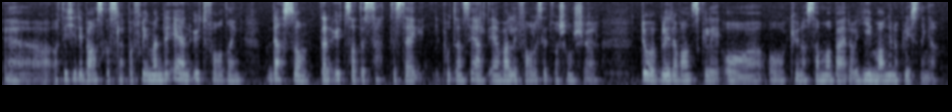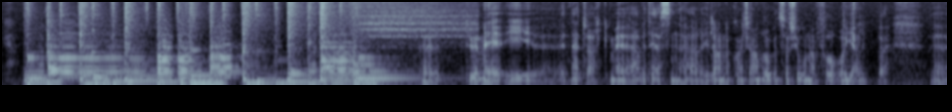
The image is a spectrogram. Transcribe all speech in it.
eh, at ikke de bare skal slippe fri. Men det er en utfordring dersom den utsatte setter seg potensielt i en veldig farlig situasjon sjøl. Da blir det vanskelig å, å kunne samarbeide og gi mange opplysninger. Eh, Du er med i eh, et nettverk med RVTS-en her i landet og kanskje andre organisasjoner for å hjelpe uh,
